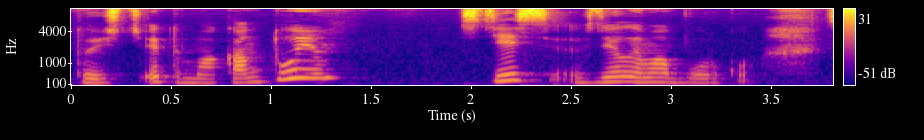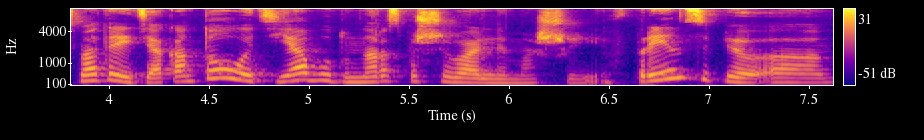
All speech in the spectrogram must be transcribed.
То есть это мы окантуем, здесь сделаем оборку. Смотрите, окантовывать я буду на распашивальной машине. В принципе, э,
